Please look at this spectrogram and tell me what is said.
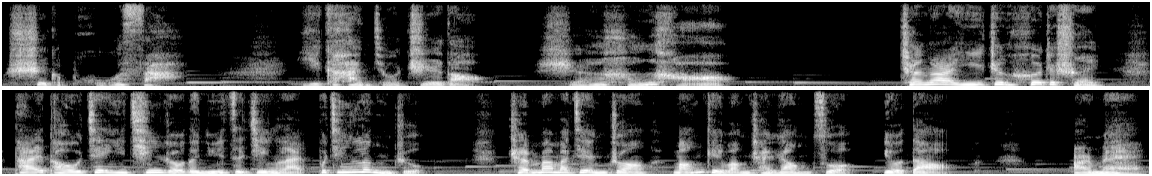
是个菩萨，一看就知道人很好。”陈二姨正喝着水，抬头见一轻柔的女子进来，不禁愣住。陈妈妈见状，忙给王禅让座，又道：“二妹，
